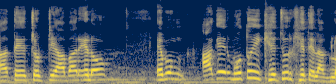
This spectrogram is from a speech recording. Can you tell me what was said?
রাতে চোরটি আবার এলো এবং আগের মতোই খেজুর খেতে লাগল।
